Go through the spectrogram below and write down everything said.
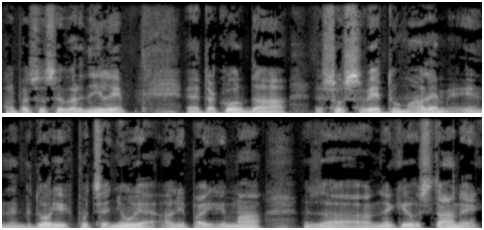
ali pa so se vrnili. E, tako da so svet v malem in kdo jih podcenjuje ali pa jih ima za neki ostanek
